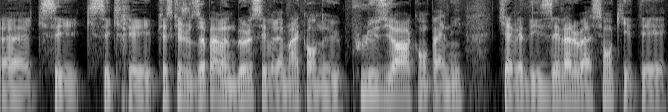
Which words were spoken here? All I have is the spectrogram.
euh, qui s'est créée. Qu'est-ce que je veux dire par une bulle? C'est vraiment qu'on a eu plusieurs compagnies qui avaient des évaluations qui étaient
